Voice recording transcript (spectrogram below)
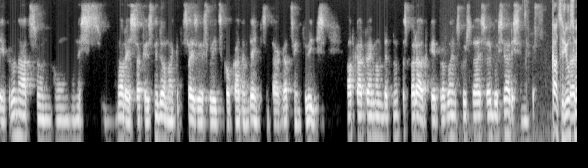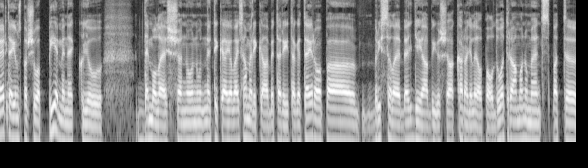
tiek runāts. Un, un, un es vēlreiz saku, es nedomāju, ka tas aizies līdz kaut kādam 19. gadsimta vidus atkārtojumam, bet nu, tas parāda, ka ir problēmas, kuras ASV būs jārisina. Kāds ir jūsu vērtējums par šo pieminekļu? demolēšanu nu, ne tikai jau vairs Amerikā, bet arī tagad Eiropā, Briselē, Beļģijā bijušā karaļa Leopolda II monuments, pat uh,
